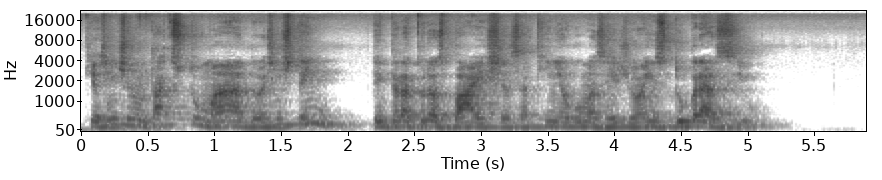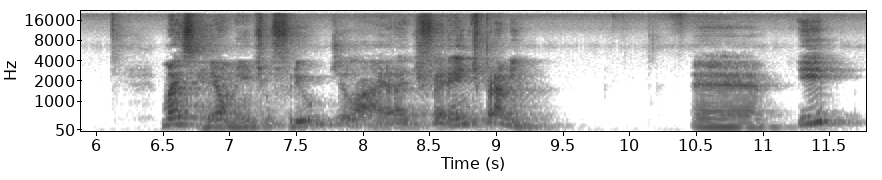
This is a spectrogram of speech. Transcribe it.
que a gente não está acostumado. A gente tem temperaturas baixas aqui em algumas regiões do Brasil. Mas realmente o frio de lá era diferente para mim. É, e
